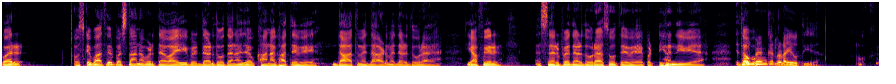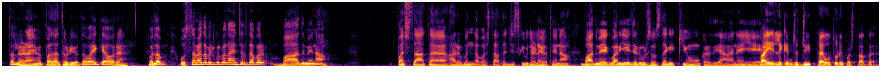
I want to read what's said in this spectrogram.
पर उसके बाद फिर पछताना पड़ता है भाई फिर दर्द होता है ना जब खाना खाते हुए दांत में दाढ़ में दर्द हो रहा है या फिर सर पे दर्द हो रहा है सोते हुए पट्टी बंधी हुई है। तब भयंकर लड़ाई होती है। तो लड़ाई में पता थोड़ी होता भाई क्या हो रहा है? मतलब उस समय तो बिल्कुल पता नहीं चलता पर बाद में ना पछताता है हर बंदा पछताता है जिसकी भी लड़ाई होती है ना बाद में एक बार ये ज़रूर सोचता है कि क्यों कर दिया मैंने ये। भाई लेकिन जो जीतता है वो थोड़ी पछताता है।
